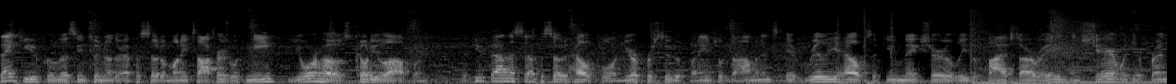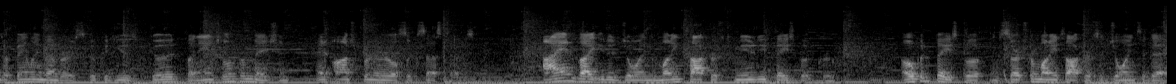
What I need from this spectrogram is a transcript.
Thank you for listening to another episode of Money Talkers with me, your host, Cody Laughlin. If you found this episode helpful in your pursuit of financial dominance, it really helps if you make sure to leave a five star rating and share it with your friends or family members who could use good financial information and entrepreneurial success tips. I invite you to join the Money Talkers community Facebook group. Open Facebook and search for Money Talkers to join today.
